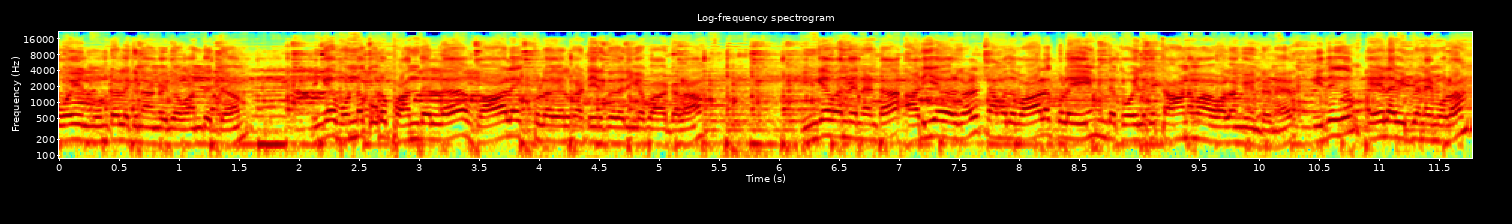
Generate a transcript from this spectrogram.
கோயில் முன்றலுக்கு நாங்கள் இப்போ வந்துட்டோம். இங்கே முன்னுக்கு ஒரு பந்தலில் வாழை குலைகள் கட்டியிருக்கிறத நீங்கள் பார்க்கலாம். இங்கே வந்து என்னென்னா அடியவர்கள் தமது வாழைக்குலையையும் இந்த கோயிலுக்கு தானமாக வழங்குகின்றனர். இதுவும் ஏல விற்பனை மூலம்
